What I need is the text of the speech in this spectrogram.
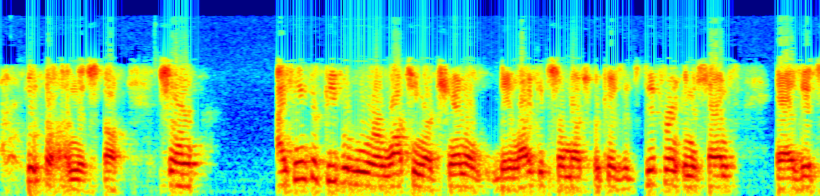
on this stuff. So I think the people who are watching our channel, they like it so much because it's different in a sense as it's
